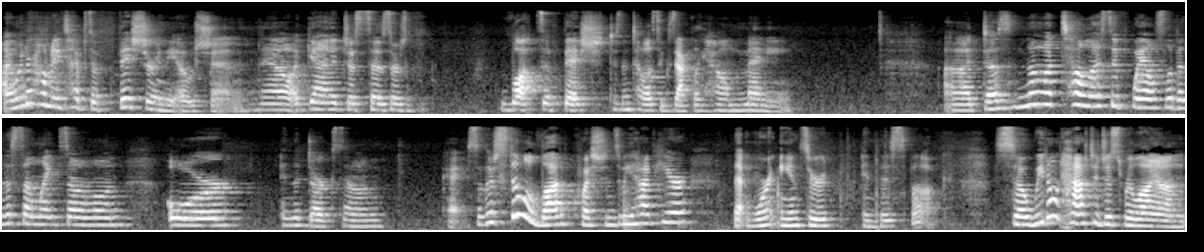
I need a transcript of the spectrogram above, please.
I wonder how many types of fish are in the ocean. Now, again, it just says there's lots of fish. Doesn't tell us exactly how many. Uh, does not tell us if whales live in the sunlight zone or in the dark zone. Okay, so there's still a lot of questions we have here that weren't answered in this book. So we don't have to just rely on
